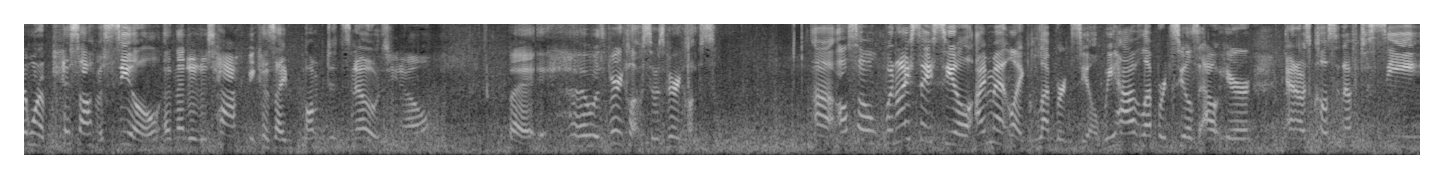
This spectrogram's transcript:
don't want to piss off a seal and then it attack because I bumped its nose, you know? But it was very close. It was very close. Uh, also, when I say seal, I meant like leopard seal. We have leopard seals out here, and I was close enough to see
